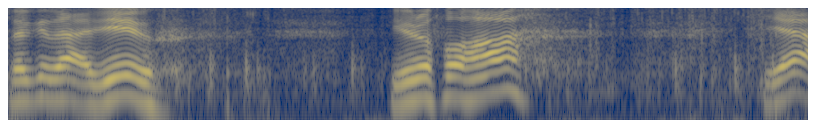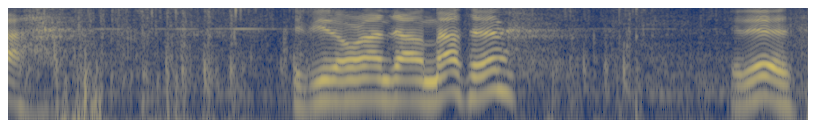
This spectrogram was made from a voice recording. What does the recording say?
Look at that view. Beautiful, huh? Yeah. If you don't run down mountain, it is.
